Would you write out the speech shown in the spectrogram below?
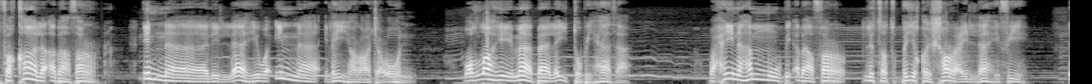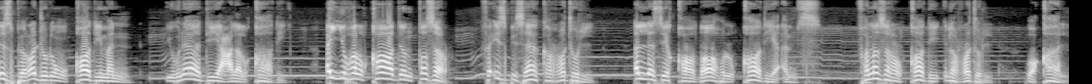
فقال أبا ذر إنا لله وإنا إليه راجعون. والله ما باليت بهذا. وحين هموا بأبا ذر لتطبيق شرع الله فيه إذ برجل قادما ينادي على القاضي أيها القاضي انتظر فإذ بذاك الرجل الذي قاضاه القاضي أمس. فنظر القاضي إلى الرجل وقال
